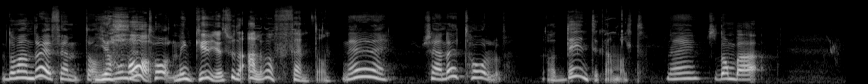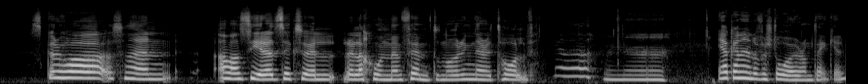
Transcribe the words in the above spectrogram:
De andra är 15. Hon är Jaha, 12. men gud, jag trodde alla var 15. Nej, nej, nej. Kända är 12. Ja, det är inte gammalt. Nej, så de bara... Ska du ha sån här avancerad sexuell relation med en 15-åring när du är 12? Ja. Nej. Jag kan ändå förstå hur de tänker.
